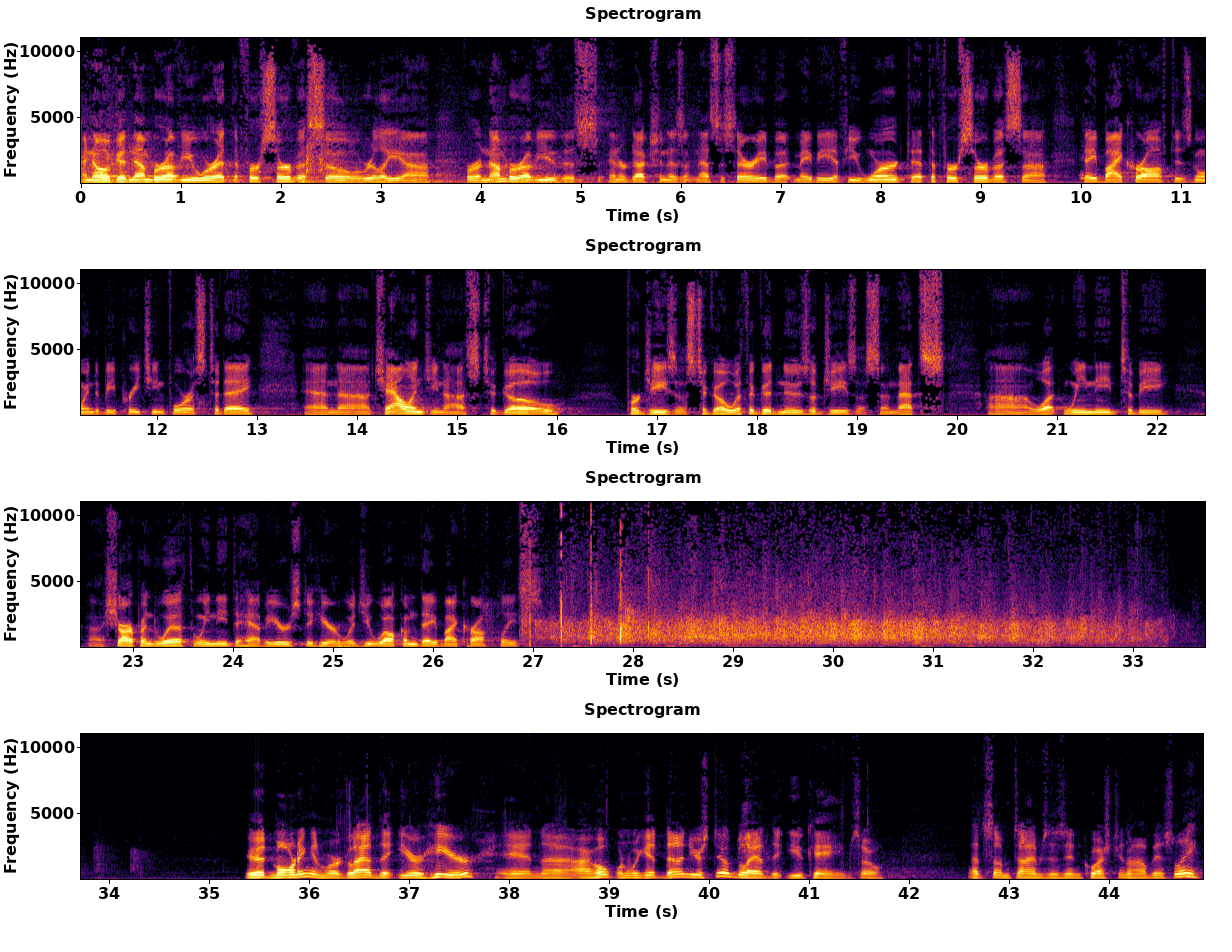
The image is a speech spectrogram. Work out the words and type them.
I know a good number of you were at the first service, so really, uh, for a number of you, this introduction isn't necessary, but maybe if you weren't at the first service, uh, Dave Bycroft is going to be preaching for us today and uh, challenging us to go for Jesus, to go with the good news of Jesus. And that's uh, what we need to be uh, sharpened with. We need to have ears to hear. Would you welcome Dave Bycroft, please? Good morning, and we're glad that you're here. And uh, I hope when we get done, you're still glad that you came. So that sometimes is in question, obviously.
